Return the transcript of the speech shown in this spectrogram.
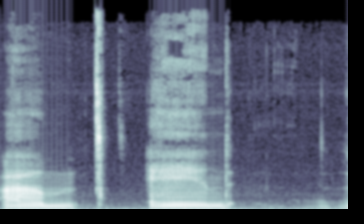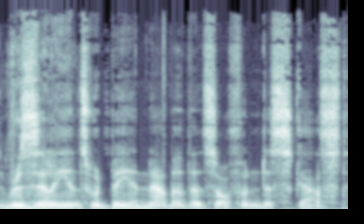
Um, and resilience would be another that's often discussed.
